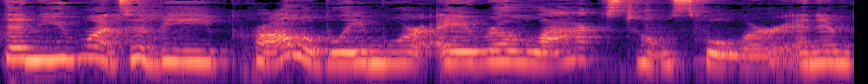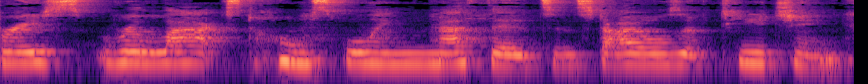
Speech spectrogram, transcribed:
then you want to be probably more a relaxed homeschooler and embrace relaxed homeschooling methods and styles of teaching.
